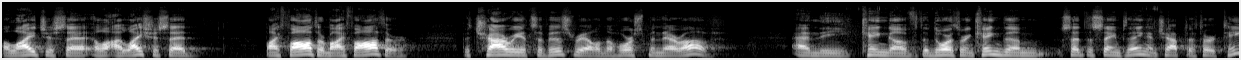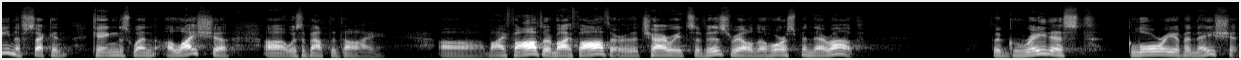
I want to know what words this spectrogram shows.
Elijah said, Elisha said, My father, my father, the chariots of Israel and the horsemen thereof. And the king of the northern kingdom said the same thing in chapter 13 of 2 Kings when Elisha uh, was about to die. Uh, my father, my father, the chariots of Israel the horsemen thereof. The greatest glory of a nation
